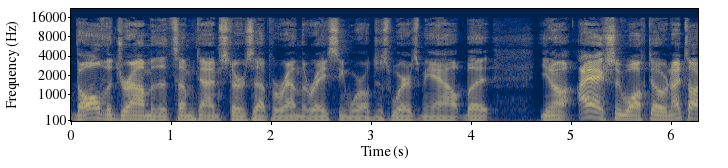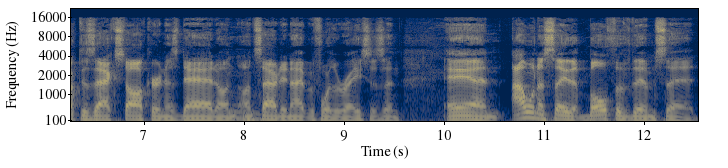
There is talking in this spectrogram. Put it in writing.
the, all the drama that sometimes stirs up around the racing world just wears me out. But, you know, I actually walked over and I talked to Zach Stalker and his dad on, on mm. Saturday night before the races. And, and I want to say that both of them said,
